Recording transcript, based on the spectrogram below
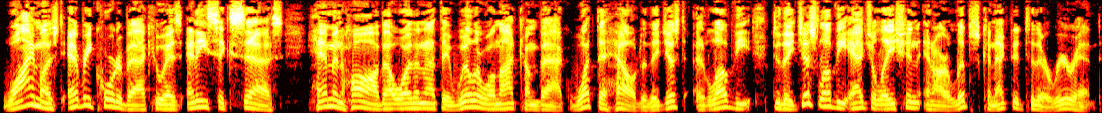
Why must every quarterback who has any success hem and haw about whether or not they will or will not come back? What the hell? Do they just love the do they just love the adulation and our lips connected to their rear end?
